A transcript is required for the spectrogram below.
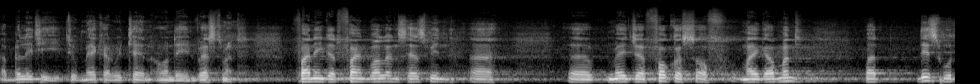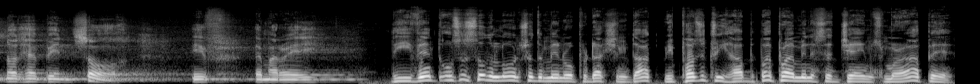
ability to make a return on the investment. Finding that fine balance has been a, major focus of my government, but this would not have been so if MRA. The event also saw the launch of the Mineral Production Data Repository Hub by Prime Minister James Marape,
